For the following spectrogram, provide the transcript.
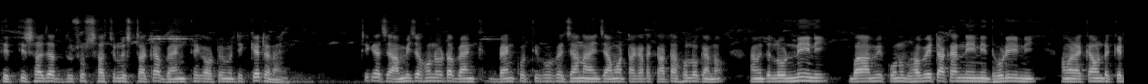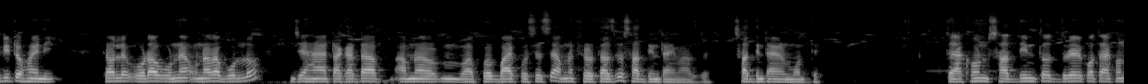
তেত্রিশ হাজার দুশো সাতচল্লিশ টাকা ব্যাংক থেকে অটোমেটিক কেটে নেয়। ঠিক আছে, আমি যখন ওটা ব্যাংক ব্যাংক কর্তৃপক্ষকে জানাই যে আমার টাকাটা কাটা হলো কেন, আমি তো লোন নিইনি বা আমি কোনোভাবেই টাকা নিইনি ধরিনি আমার অ্যাকাউন্টে ক্রেডিটও হয়নি, তাহলে ওরা ওনা, ওনারা বলল যে হ্যাঁ টাকাটা আপনার বাই প্রসেসে আপনার ফেরত আসবে, সাত দিন টাইম আসবে, সাত দিন টাইমের মধ্যে। তো এখন সাত দিন তো দূরের কথা, এখন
